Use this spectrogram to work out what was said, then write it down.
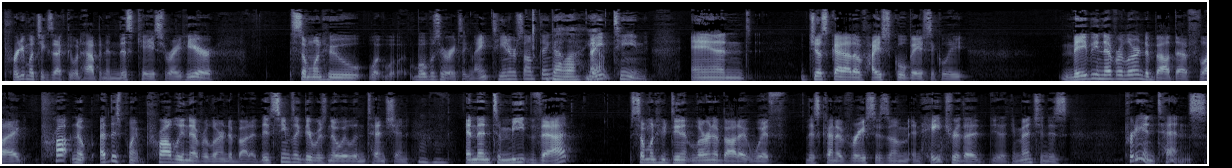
pretty much exactly what happened in this case right here. Someone who what, what- what was her age, like 19 or something? Bella, yeah. 19, and just got out of high school basically. Maybe never learned about that flag. Pro- no, at this point, probably never learned about it. It seems like there was no ill intention. And then to meet that, someone who didn't learn about it with this kind of racism and hatred that you mentioned is pretty intense.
